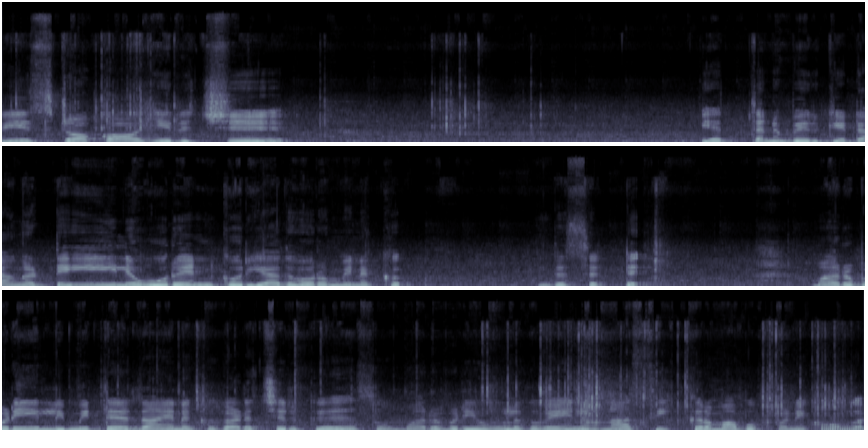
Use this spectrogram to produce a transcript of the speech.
ரீஸ்டாக் ஆகிருச்சு. எத்தனை பேர் கேட்டாங்க? டெய்லி ஒரு என்கொயரியாவது வரும் எனக்கு. இந்த செட்டு மறுபடியும் லிமிட்டட் தான் எனக்கு கிடச்சிருக்கு. ஸோ மறுபடியும் உங்களுக்கு வேணும்னா சீக்கிரமாக புக் பண்ணிக்கோங்க.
